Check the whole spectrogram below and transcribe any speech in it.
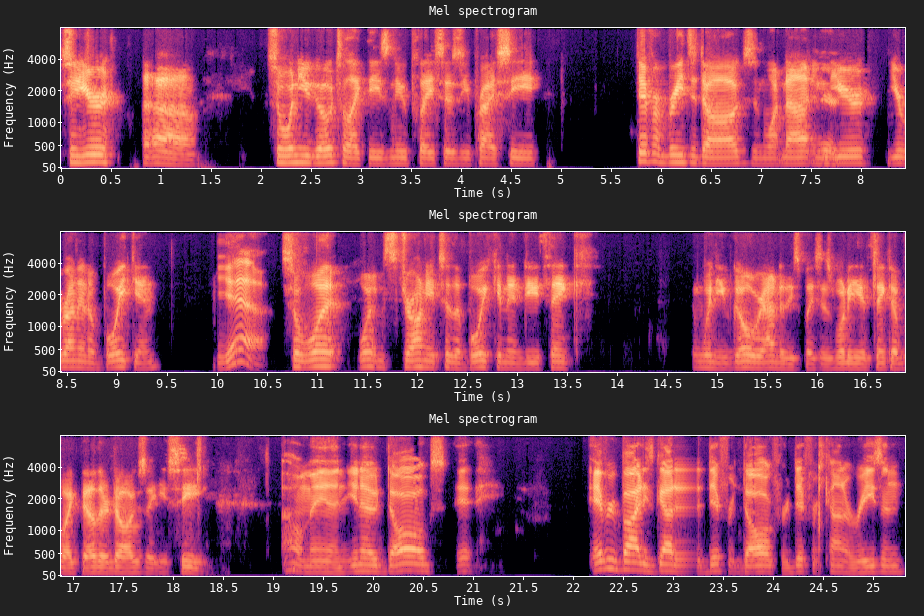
So you're, uh, so when you go to like these new places, you probably see different breeds of dogs and whatnot, and you're you're running a Boykin. Yeah. So what what's drawn you to the Boykin, and do you think when you go around to these places, what do you think of like the other dogs that you see? Oh man, you know, dogs. It, everybody's got a different dog for a different kind of reason.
